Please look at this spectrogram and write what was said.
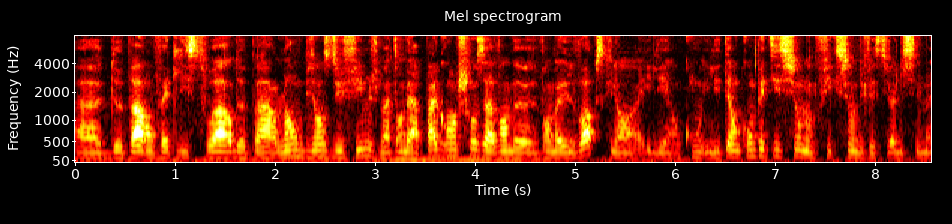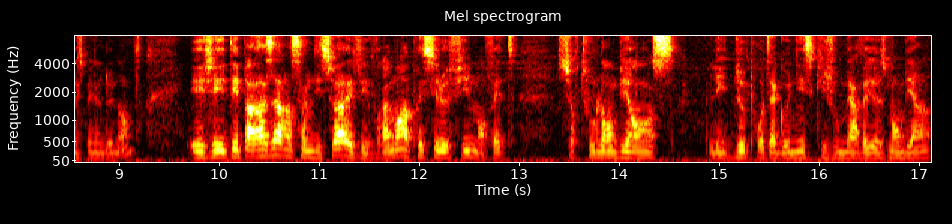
Euh, de par en fait l'histoire, de par l'ambiance du film. Je m'attendais à pas grand chose avant d'aller le voir parce qu'il il était en compétition donc fiction du Festival du cinéma espagnol de Nantes. Et j'ai été par hasard un samedi soir et j'ai vraiment apprécié le film en fait. Surtout l'ambiance, les deux protagonistes qui jouent merveilleusement bien,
